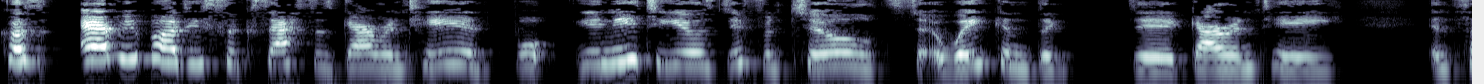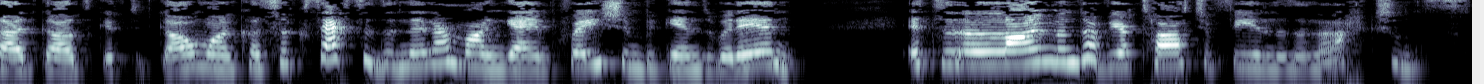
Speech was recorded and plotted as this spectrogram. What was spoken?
Because everybody's success is guaranteed, but you need to use different tools to awaken the, the guarantee inside God's gifted gold mine. Because success is an inner mind game. Creation begins within. It's an alignment of your thoughts, your feelings, and actions.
